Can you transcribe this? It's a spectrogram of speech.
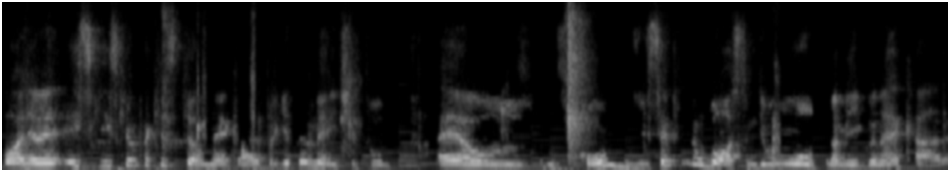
Olha, é, isso, isso que é outra questão, né, cara? Porque também, tipo, é, os, os cônjuges sempre não gostam de um outro amigo, né, cara?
